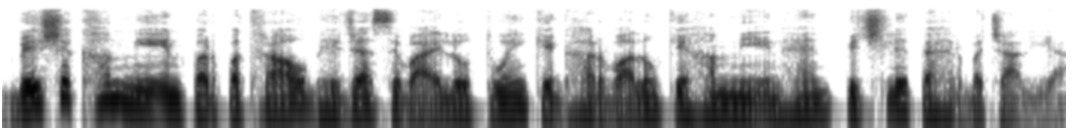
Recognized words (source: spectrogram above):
بے شک ہم نے ان پر پتھراؤ بھیجا سوائے لوتوئیں کے گھر والوں کے ہم نے انہیں پچھلے پہر بچا لیا۔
